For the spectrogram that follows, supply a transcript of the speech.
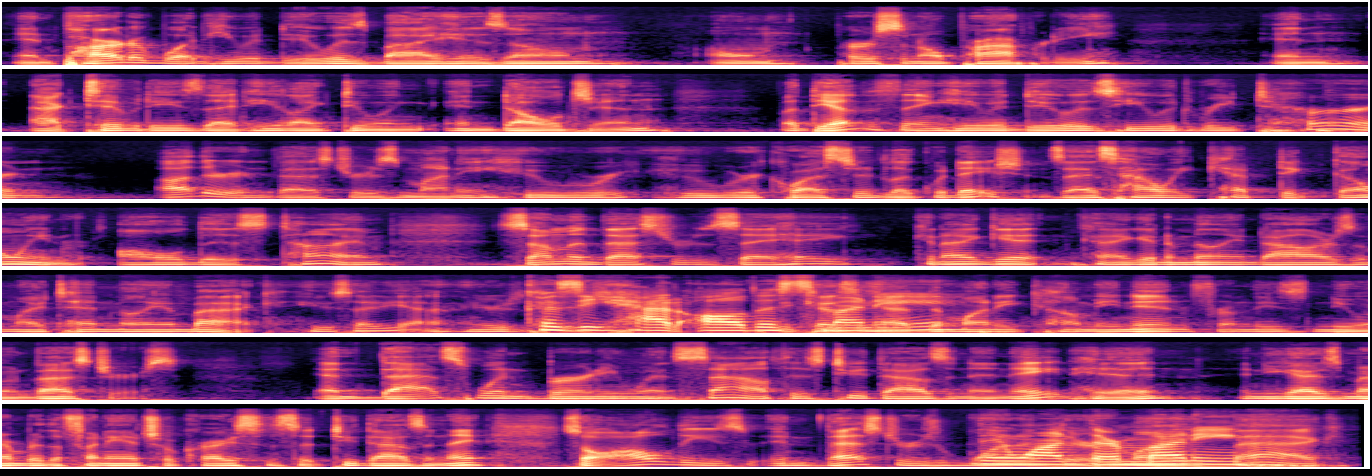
And part of what he would do was buy his own own personal property and activities that he liked to in, indulge in. But the other thing he would do is he would return other investors' money who re, who requested liquidations. That's how he kept it going all this time. Some investors would say, "Hey, can I get can I get a million dollars of my ten million back?" He said, "Yeah." Because he had all this money. Because he had the money coming in from these new investors. And that's when Bernie went south. His 2008 hit, and you guys remember the financial crisis of 2008. So all these investors wanted, wanted their, their money, money, back.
